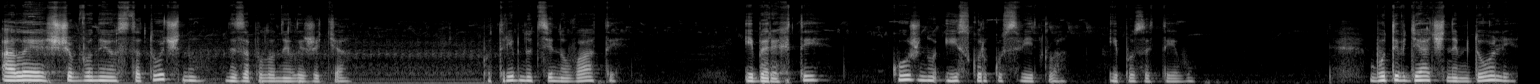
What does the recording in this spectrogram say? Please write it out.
Але щоб вони остаточно не заполонили життя, потрібно цінувати і берегти кожну іскорку світла і позитиву, бути вдячним долі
